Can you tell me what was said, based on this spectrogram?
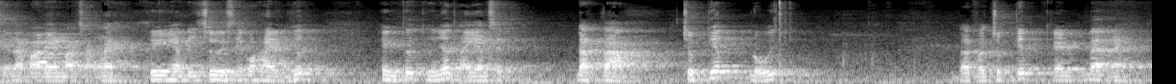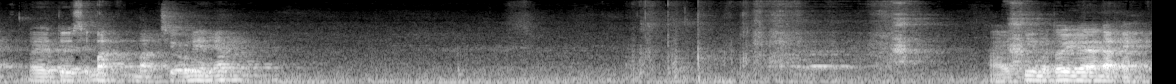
sẽ là ba đen ba trắng này. Khi anh em đi chơi sẽ có hai hình thức hình thức thứ nhất là anh em sẽ đặt vào trực tiếp đối đặt vào trực tiếp cái bệ này. Đây, tôi sẽ bật bật chiếu lên nhé Đấy, khi mà tôi ờ, đặt này.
